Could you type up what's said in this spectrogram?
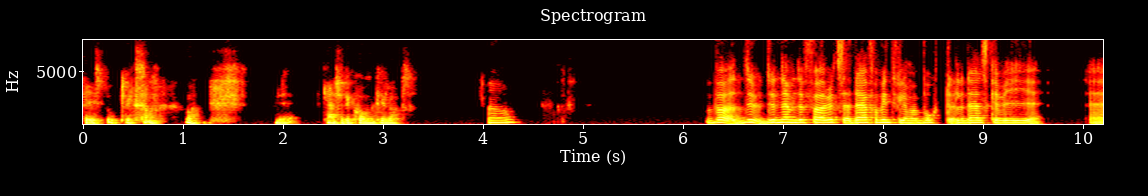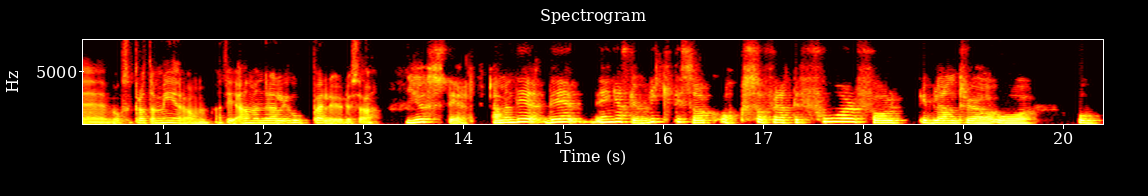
Facebook. Liksom. Det, kanske det kommer till också. Ja. Du, du nämnde förut, så här, det här får vi inte glömma bort, eller det här ska vi eh, också prata mer om, att vi använder allihopa, eller hur du sa? Just det. Ja, men det, det, det, är en ganska viktig sak också för att det får folk ibland tror jag att och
